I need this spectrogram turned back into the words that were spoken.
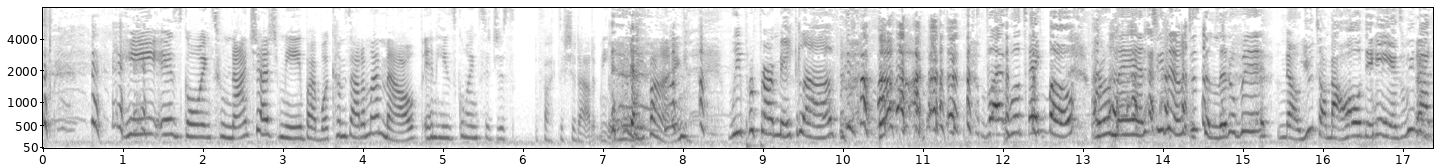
he is going to not judge me by what comes out of my mouth, and he's going to just fuck the shit out of me. And it'll be fine. We prefer make love, but we'll take both. Romance, you know, just a little bit. No, you talking about holding hands. We not.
